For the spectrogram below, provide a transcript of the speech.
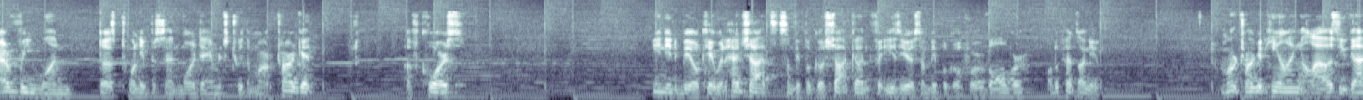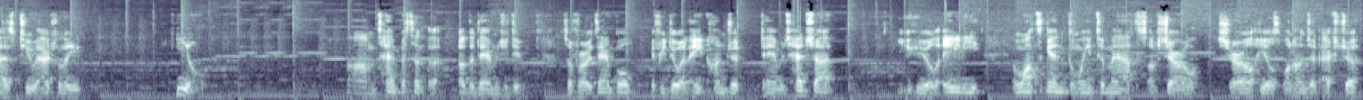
everyone does 20% more damage to the mark target. Of course, you need to be okay with headshots. Some people go shotgun for easier, some people go for revolver. All depends on you. Marked target healing allows you guys to actually heal 10% um, of the damage you do. So for example, if you do an 800 damage headshot, you heal 80. And once again, going into maths of Cheryl, Cheryl heals 100 extra.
